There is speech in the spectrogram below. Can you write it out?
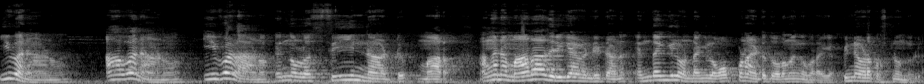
ഇവനാണോ അവനാണോ ഇവളാണോ എന്നുള്ള സീനായിട്ട് മാറും. അങ്ങനെ മാറാതിരിക്കാൻ വേണ്ടിയിട്ടാണ് എന്തെങ്കിലും ഉണ്ടെങ്കിൽ ഓപ്പൺ ആയിട്ട് തുറന്നങ്ങ് പറയുക. പിന്നെ അവിടെ പ്രശ്നമൊന്നുമില്ല.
